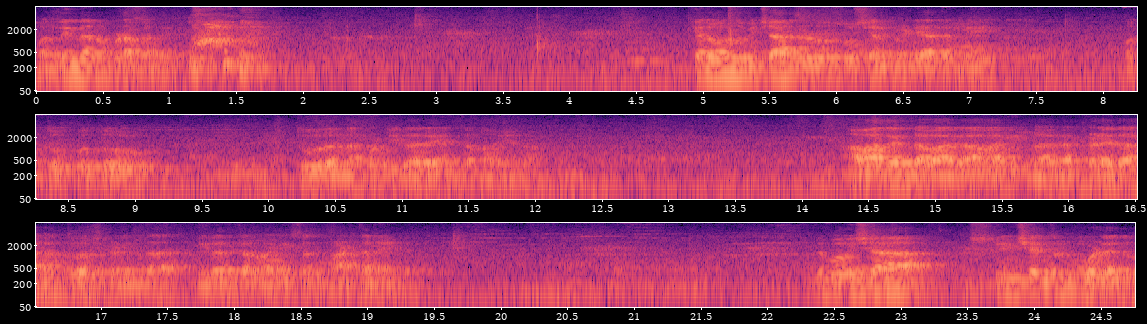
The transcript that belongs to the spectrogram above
ಮೊದಲಿಂದನೂ ಕೂಡ ಬಂದಿತ್ತು. ಕೆಲವೊಂದು ವಿಚಾರಗಳು ಸೋಷಿಯಲ್ ಮೀಡಿಯಾದಲ್ಲಿ ಮತ್ತು ಕೂತು ದೂರನ್ನ ಕೊಟ್ಟಿದ್ದಾರೆ ಅಂತ ಏನೋ. ಅವಾಗಿಂದ ಅವಾಗ ಅವಾಗಿಂದಾಗ ಕಳೆದ ಹತ್ತು ವರ್ಷಗಳಿಂದ ನಿರಂತರವಾಗಿ ಸದ್ ಮಾಡ್ತಾನೆ ಇದೆ. ಇದು ಬಹುಶಃ ಶ್ರೀ ಕ್ಷೇತ್ರಕ್ಕೂ ಒಳ್ಳೆಯದು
